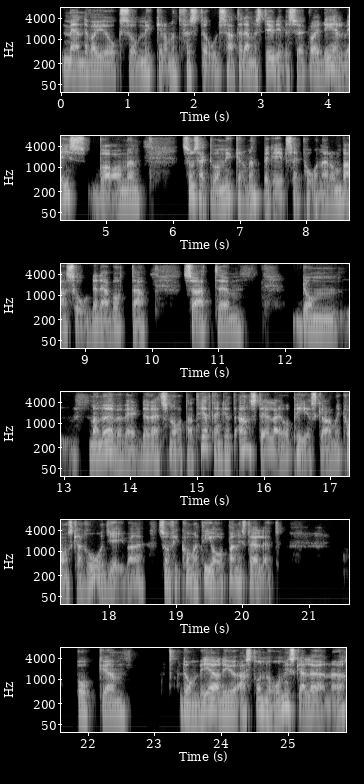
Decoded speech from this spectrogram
Men det var ju också mycket de inte förstod, så att det där med studiebesök var ju delvis bra, men som sagt, det var mycket de inte begrep sig på när de bara såg det där borta. Så att mm, de, man övervägde rätt snart att helt enkelt anställa europeiska och amerikanska rådgivare som fick komma till Japan istället. Och mm, de begärde ju astronomiska löner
